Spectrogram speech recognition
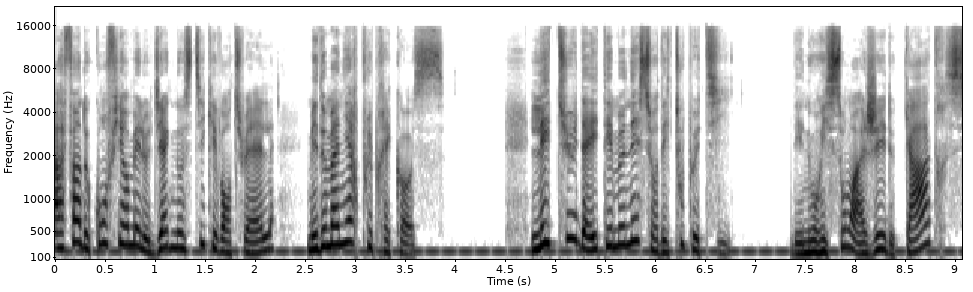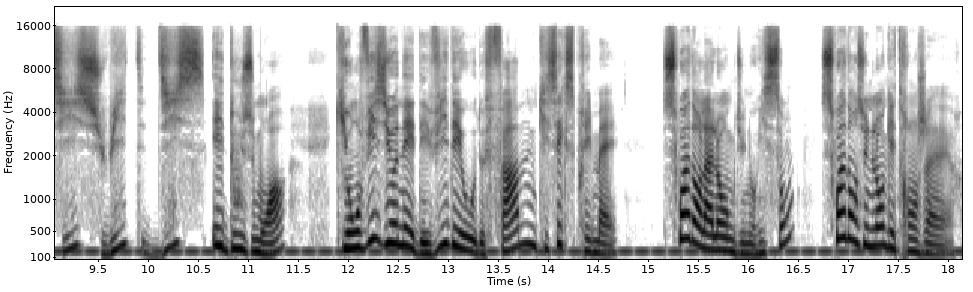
afin de confirmer le diagnostic éventuel, mais de manière plus précoce. L'étude a été menée sur des tout-petits, des nourrissons âgés de 4, 6, 8, 10 et 12 mois, qui ont visionné des vidéos de femmes qui s'exprimaient soit dans la langue du nourrisson, soit dans une langue étrangère.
